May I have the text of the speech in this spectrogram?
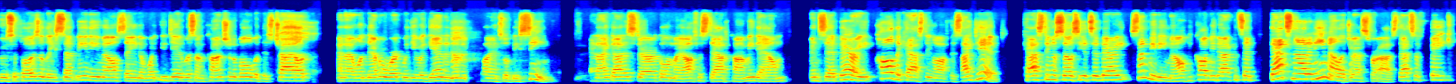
who supposedly sent me an email saying that what you did was unconscionable with this child and I will never work with you again and none of your clients will be seen. And I got hysterical and my office staff calmed me down and said, Barry, call the casting office. I did. Casting associate said, Barry, send me an email. He called me back and said, that's not an email address for us. That's a fake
